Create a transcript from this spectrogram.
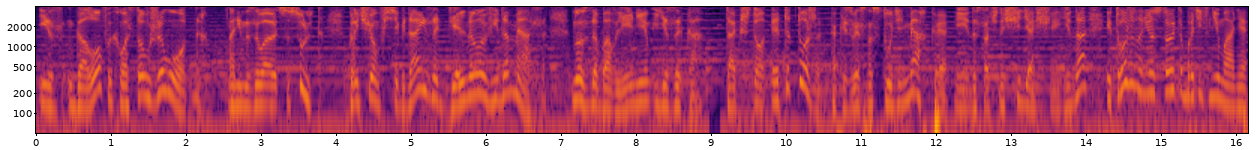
из голов и хвостов животных. Они называются сульт, причем всегда из отдельного вида мяса, но с добавлением языка. Так что это тоже, как известно, студень мягкая и достаточно щадящая еда, и тоже на нее стоит обратить внимание.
